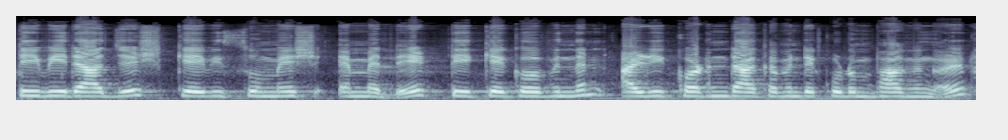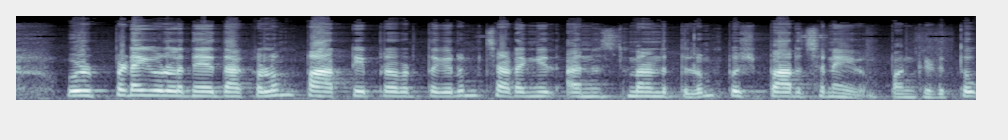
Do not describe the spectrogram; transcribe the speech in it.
T V Rajesh K V Sumesh M L A T K Govindan Azhikodan രാഘവന്റെ കുടുംബാംഗങ്ങൾ ഉൾപ്പെടെയുള്ള നേതാക്കളും പാർട്ടി പ്രവർത്തകരും ചടങ്ങിൽ അനുസ്മരണത്തിലും പുഷ്പാർച്ചനയിലും പങ്കെടുത്തു.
